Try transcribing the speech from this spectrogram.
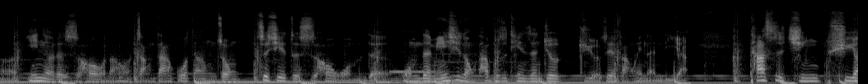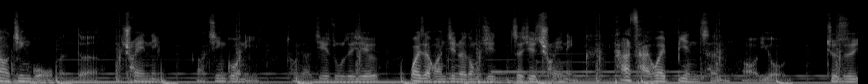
呃婴儿的时候，然后长大过程当中这些的时候，我们的我们的免疫系统它不是天生就具有这些返回能力啊，它是经需要经过我们的 training 啊，经过你。从小接触这些外在环境的东西，这些 training，它才会变成哦，有就是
